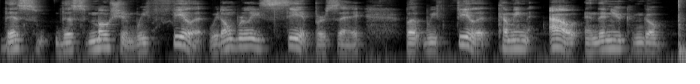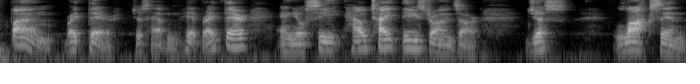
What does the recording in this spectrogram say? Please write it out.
this this motion. We feel it. We don't really see it per se, but we feel it coming out, and then you can go bam right there. Just have them hit right there, and you'll see how tight these drawings are. Just locks in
